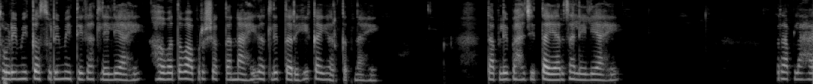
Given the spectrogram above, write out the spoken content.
थोडी मी कसुरी मेथी घातलेली आहे. हवं तर वापरू शकता नाही घातली तरीही काही हरकत नाही. तर आपली भाजी तयार झालेली आहे. तर आपला हा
